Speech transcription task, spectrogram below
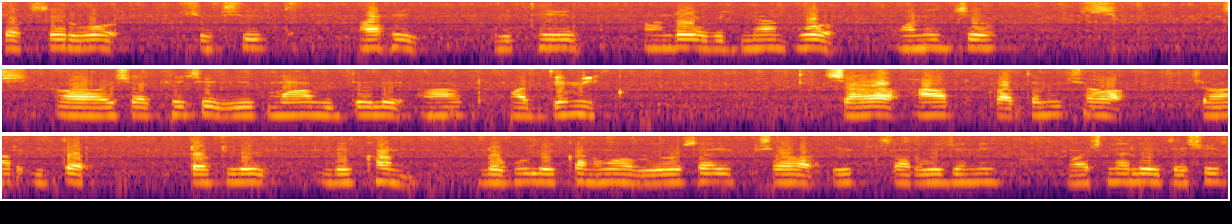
साक्षर व शिक्षित आहे. इथे आंडे विज्ञान व वाणिज्य शाखेचे एक महाविद्यालय आठ माध्यमिक शाळा आठ प्राथमिक शाळा चार इतर टकले लेखन लघुलेखन व व्यावसायिक शाळा एक सार्वजनिक वाचनालय तसेच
